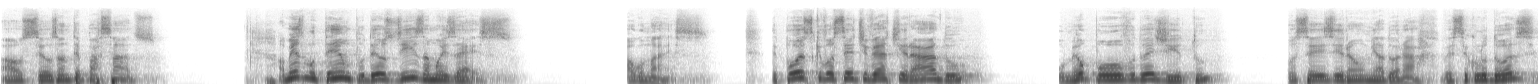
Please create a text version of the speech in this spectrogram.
aos seus antepassados. Ao mesmo tempo, Deus diz a Moisés algo mais. Depois que você tiver tirado o meu povo do Egito, vocês irão me adorar. Versículo 12.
